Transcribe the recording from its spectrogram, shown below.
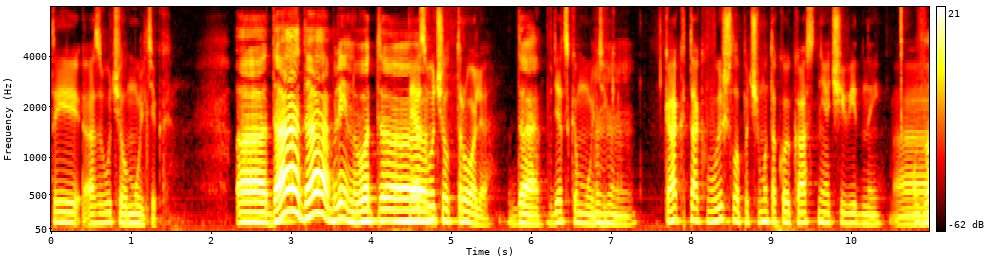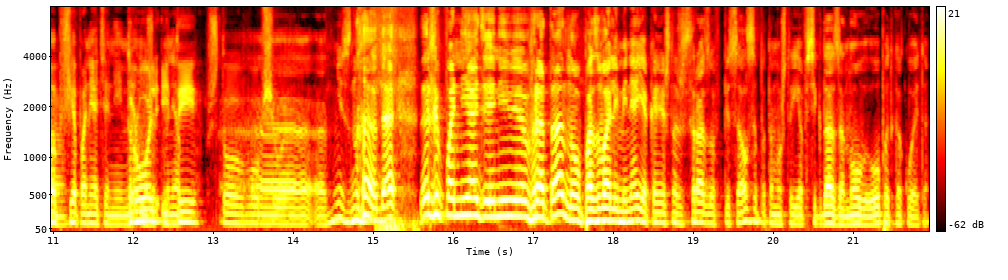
Ты озвучил мультик. А, да, да, блин, вот... э, Ты озвучил тролля Да. в детском мультике. Мгм. Как так вышло? Почему такой каст неочевидный? А, Вообще понятия не имею. Тролль и меня- ты, что в общего? Э, э, Не знаю, да, даже понятия не имею, братан, но позвали меня, я, конечно же, сразу вписался, потому что я всегда за новый опыт какой-то.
